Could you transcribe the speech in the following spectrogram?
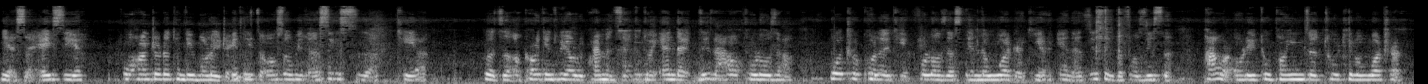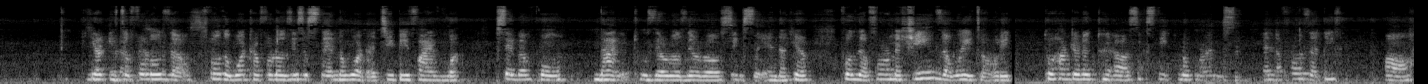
Yes, AC 420 voltage. It is also with a 6 uh, tier. But according to your requirements, and these are follow the water quality, follow the standard water here. And uh, this is for this uh, power, only 2.2 kilowatt. Here is follow the for the water follow this standard water GB5 7492006 and here for the four machines the weight only 260 kilograms, And further, this uh,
